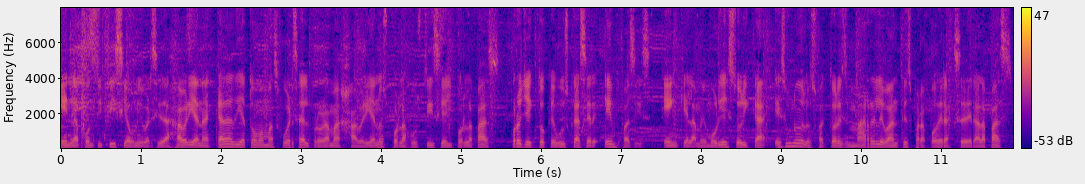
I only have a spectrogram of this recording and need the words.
En la Pontificia Universidad Javeriana cada día toma más fuerza el programa Javerianos por la Justicia y por la Paz, proyecto que busca hacer énfasis en que la memoria histórica es uno de los factores más relevantes para poder acceder a la paz.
